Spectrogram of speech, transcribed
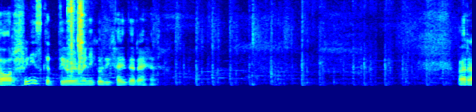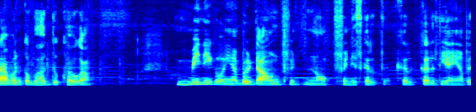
थॉर फिनिश करते हुए मिनी को दिखाई दे रहे हैं। रावण को बहुत दुख होगा। मिनी को यहाँ पे डाउन नॉक फिनिश कर कर कर दिया यहाँ पे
